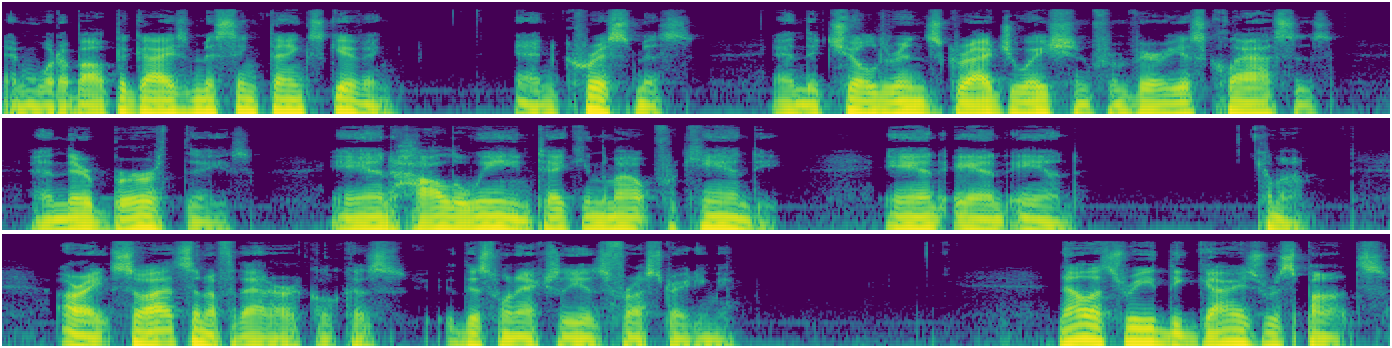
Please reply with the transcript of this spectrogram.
And what about the guys missing Thanksgiving? And Christmas and the children's graduation from various classes and their birthdays and Halloween, taking them out for candy and, and, and. Come on. All right, so that's enough of that article because this one actually is frustrating me. Now let's read the guy's response.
